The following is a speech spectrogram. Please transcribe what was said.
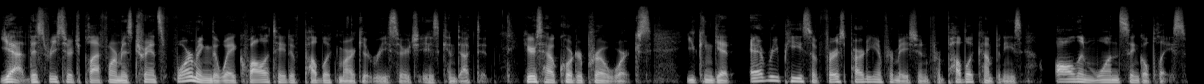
Yeah, this research platform is transforming the way qualitative public market research is conducted. Here's how Quartr Pro works you can get every piece of first party information from public companies all in one single place.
